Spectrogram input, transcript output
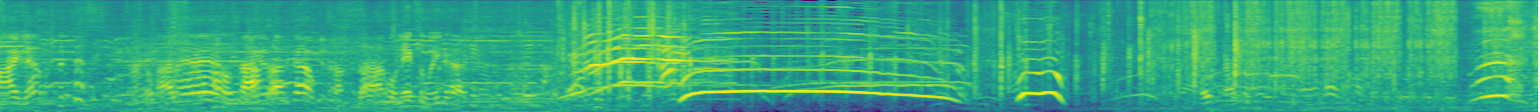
มาอีกแล้ว มาแล้วสามสามเก้าสามสามโหเลขสวยนะฮะท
